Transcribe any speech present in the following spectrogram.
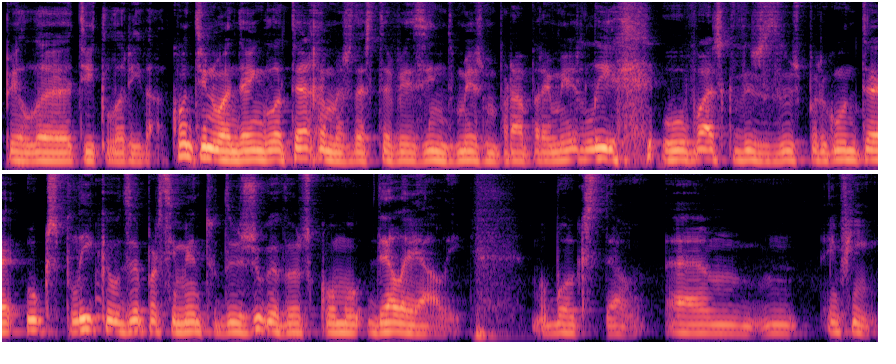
pela titularidade. Continuando em Inglaterra, mas desta vez indo mesmo para a Premier League, o Vasco de Jesus pergunta o que explica o desaparecimento de jogadores como Dele Alli uma boa questão. Um, enfim,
